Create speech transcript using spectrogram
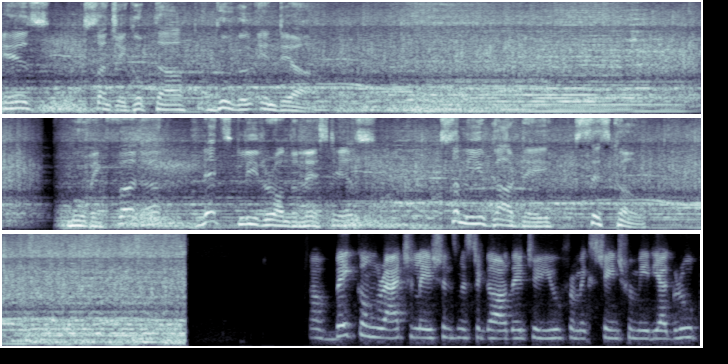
is Sanjay Gupta, Google India. Moving further, next leader on the list is Samir Garde, Cisco. Congratulations, Mr. Garde, to you from Exchange for Media Group,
